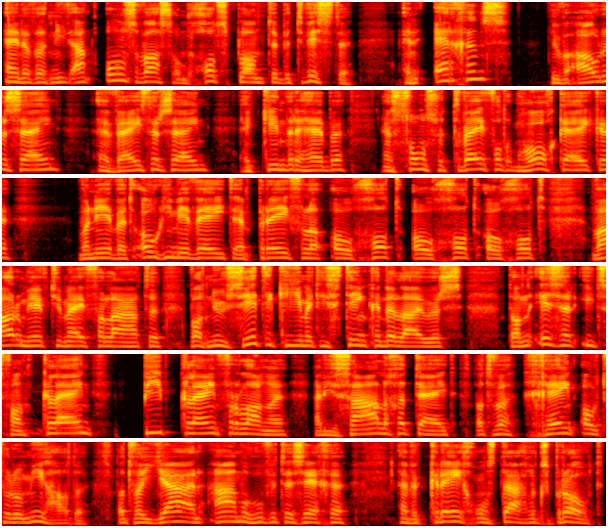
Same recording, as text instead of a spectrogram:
en dat het niet aan ons was om Gods plan te betwisten. En ergens, nu we ouder zijn en wijzer zijn en kinderen hebben en soms vertwijfeld omhoog kijken, wanneer we het ook niet meer weten en prevelen: O God, o God, o God, waarom heeft u mij verlaten? Want nu zit ik hier met die stinkende luiers. Dan is er iets van klein, piepklein verlangen naar die zalige tijd dat we geen autonomie hadden. Dat we ja en amen hoefden te zeggen en we kregen ons dagelijks brood.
